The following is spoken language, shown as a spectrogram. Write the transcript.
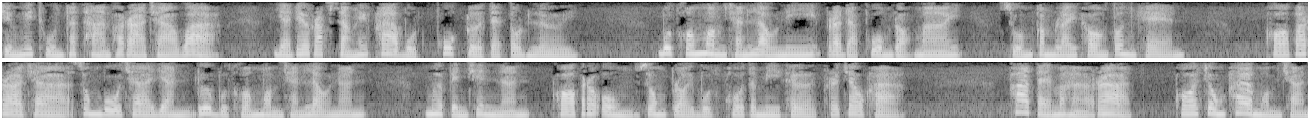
จึงไม่ทูลทัดทานพระราชาว่า อย่าได้รับสั่งให้ฆ่าบุตรผู้เกิดแต่ตนเลย บุตรของหม่อมฉันเหล่านี้ประดับพวงดอกไม้ สวมกำไลทองต้นแขน ขอพระราชาทรงบูชายันด้วยบุตรของหม่อมฉันเหล่านั้น เมื่อเป็นเช่นนั้น ขอพระองค์ทรงปล่อยบุตรโคตมีเถิดพระเจ้าค่ะข้าแต่มหาราช ขอจงฆ่าหม่อมฉัน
